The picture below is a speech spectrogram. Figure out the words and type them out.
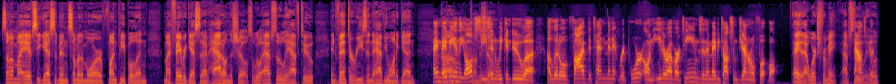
some of my AFC guests have been some of the more fun people and my favorite guests that I've had on the show. So we'll absolutely have to invent a reason to have you on again. Hey, maybe um, in the off season we can do a, a little five to ten minute report on either of our teams, and then maybe talk some general football. Hey, that works for me. Absolutely, we'll,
